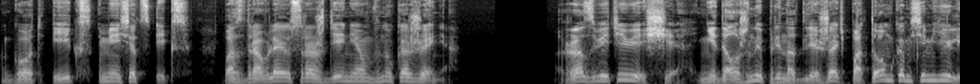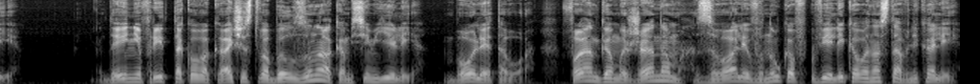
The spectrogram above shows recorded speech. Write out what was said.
Год X, месяц X. Поздравляю с рождением внука Женя. Разве эти вещи не должны принадлежать потомкам семьи Ли? Да и нефрит такого качества был знаком семьи Ли. Более того, Фэнгом и Женом звали внуков великого наставника Ли.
